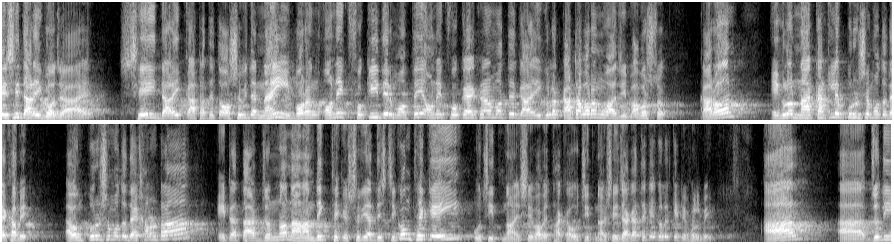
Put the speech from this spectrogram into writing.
বেশি দাড়ি গজায়, সেই দাড়ি কাটাতে তো অসুবিধা নাই, বরং অনেক ফকিদের মতে, অনেক ফোকায়করার মতে এগুলো কাটা বরং ওয়াজিব, আবশ্যক। কারণ এগুলো না কাটলে পুরুষের মতো দেখাবে। এবং পুরুষের মতো দেখানোটা, এটা তার জন্য নানান দিক থেকে শরিয়ার দৃষ্টিকোণ থেকেই উচিত নয়, সেভাবে থাকা উচিত নয়, সেই জায়গা থেকে এগুলো কেটে ফেলবে। আর যদি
